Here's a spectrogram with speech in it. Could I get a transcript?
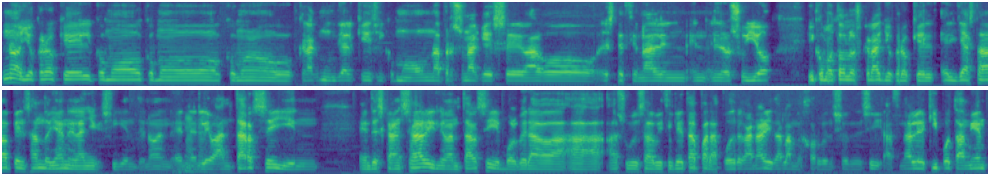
No, yo creo que él como, como, como crack mundial que es y como una persona que es eh, algo excepcional en, en, en, lo suyo y como todos los cracks, yo creo que él, él, ya estaba pensando ya en el año siguiente, ¿no? En, en uh -huh. levantarse y en, en descansar y levantarse y volver a, subirse a la bicicleta para poder ganar y dar la mejor versión de sí. Al final el equipo también,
